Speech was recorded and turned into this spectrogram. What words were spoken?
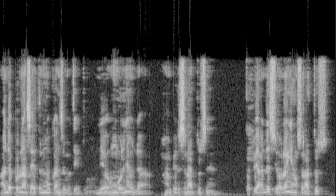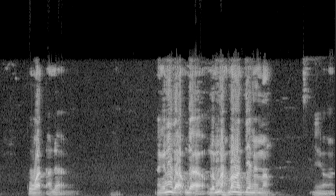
Ada pernah saya temukan seperti itu. Dia umurnya udah hampir 100 ya. Tapi ada seorang yang 100 kuat ada. Nah ini udah, udah lemah banget dia memang. Ya,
